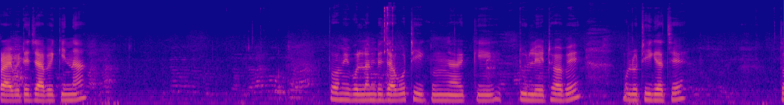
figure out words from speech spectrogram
প্রাইভেটে যাবে কি না তো আমি বললাম যে যাব, ঠিক আর কি, একটু লেট হবে। বলল, ঠিক আছে। তো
